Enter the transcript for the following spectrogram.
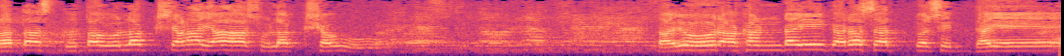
ततस्तुत लक्षण लक्षणया सुलक्षौ। तयोरखण्डैकरसत्त्वसिद्धये।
